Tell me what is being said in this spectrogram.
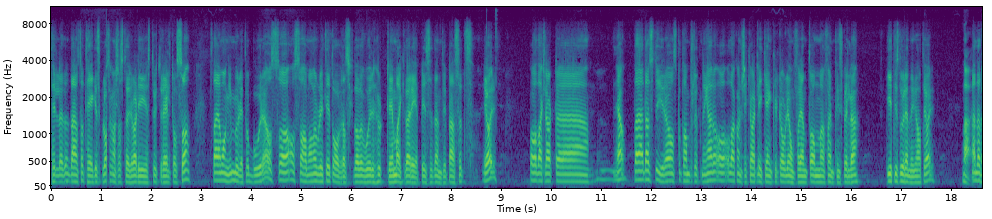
Til, det er en strategisk blokk som kanskje har større verdi strukturelt også. Så Det er mange muligheter på bordet. Og så har man vel blitt litt overrasket over hvor hurtig markedet har repriset denne type assets i år. Og Det er klart, eh, ja, det er, det er styret som skal ta en beslutning her. Og, og, det har kanskje ikke vært like enkelt å bli omforent om forventningsbildet, gitt de store endringene vi har hatt i år. Nei, men, men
